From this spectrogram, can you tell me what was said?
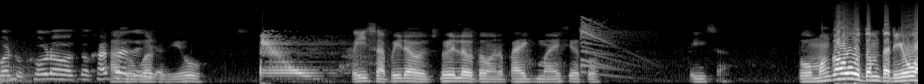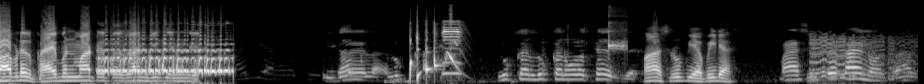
બાડું ખવડાવો તો ખાતા જઈએ. એવું. પૈસા પીડાવો જોઈ લઉં તમારા ભાગમાં હશે તો. પૈસા. તો મંગાવું તમ તારે એવું આપણે ભાઈબંધ માટે તો ગાંધી લુકાન લુકાન ઓળખ થઈ જ જાય. પાંચ રૂપિયા પીડ્યા પાંચ રૂપિયા કાંઈ પાંચ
